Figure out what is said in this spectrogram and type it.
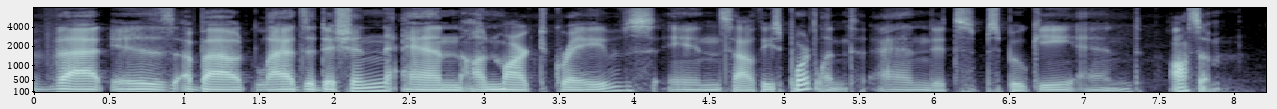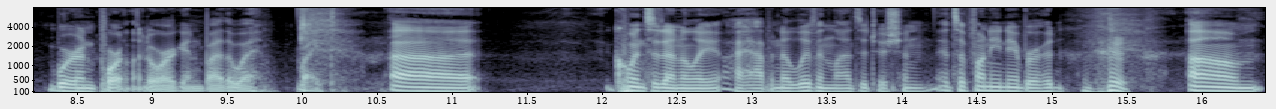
that is about Ladd's Addition and unmarked graves in Southeast Portland. And it's spooky and awesome. We're in Portland, Oregon, by the way. Right. Uh, coincidentally, I happen to live in Ladd's Addition. It's a funny neighborhood. um,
